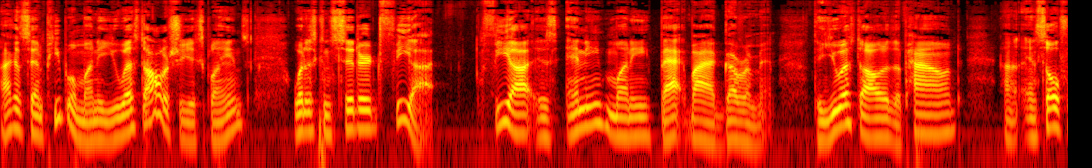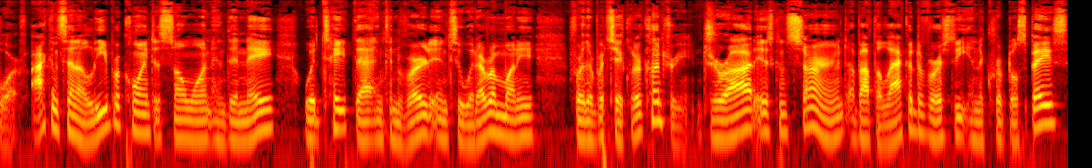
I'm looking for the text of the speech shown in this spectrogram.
I can send people money US dollars, she explains, what is considered fiat. Fiat is any money backed by a government. The US dollar, the pound, uh, and so forth. I can send a Libra coin to someone and then they would take that and convert it into whatever money for the particular country. Gerard is concerned about the lack of diversity in the crypto space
